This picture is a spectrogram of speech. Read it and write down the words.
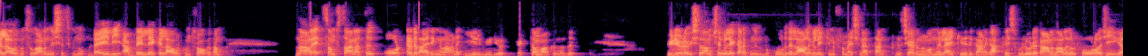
എല്ലാവർക്കും സുഖമാണെന്ന് വിശ്വസിക്കുന്നു. ഡെയിലി അപ്ഡേറ്റിലേക്ക് എല്ലാവർക്കും സ്വാഗതം. നാളെ സംസ്ഥാനത്ത് വോട്ടെടുപ്പ് കാര്യങ്ങളാണ് ഈ ഒരു വീഡിയോ വ്യക്തമാക്കുന്നത്. വീഡിയോയുടെ വിശദാംശങ്ങളിലേക്ക് കടക്കുന്നതിന് മുമ്പ് കൂടുതൽ ആളുകളിലേക്ക് ഇൻഫർമേഷൻ എത്താൻ തീർച്ചയായിട്ടും നിങ്ങൾ ഒന്ന് ലൈക്ക് ചെയ്ത് കാണുക. ഫേസ്ബുക്കിലൂടെ കാണുന്ന ആളുകൾ ഫോളോ ചെയ്യുക.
